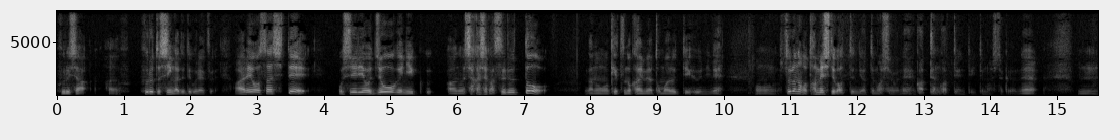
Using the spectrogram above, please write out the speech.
フルシャー。フルと芯が出てくるやつ。あれを刺してお尻を上下にあのシャカシャカするとあのケツのかゆみは止まるっていう風にね、うん、それをなんか試してガッテンでやってましたよね。ガッテンガッテンって言ってましたけどね、うん、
